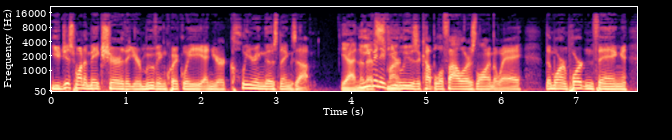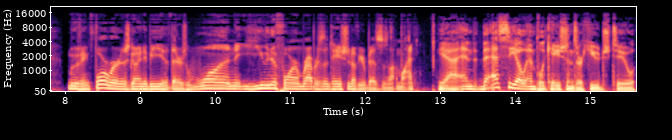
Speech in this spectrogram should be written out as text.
You just want to make sure that you're moving quickly and you're clearing those things up yeah no even that's if smart. you lose a couple of followers along the way, the more important thing moving forward is going to be that there's one uniform representation of your business online. Yeah, and the SEO implications are huge too.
